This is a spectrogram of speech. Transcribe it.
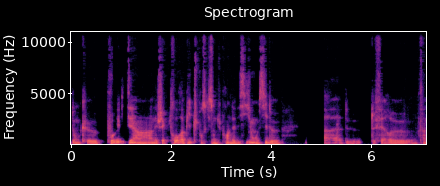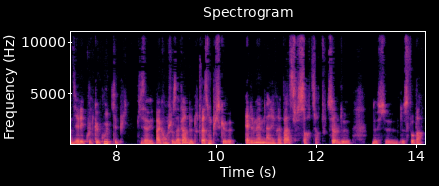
Donc, pour éviter un, échec trop rapide, je pense qu'ils ont dû prendre la décision aussi de, bah, faire, d'y aller coûte que coûte. Et puis, qu'ils n'avaient pas grand-chose à perdre de toute façon, puisque elle-même n'arriverait pas à se sortir toute seule de ce faux pas.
